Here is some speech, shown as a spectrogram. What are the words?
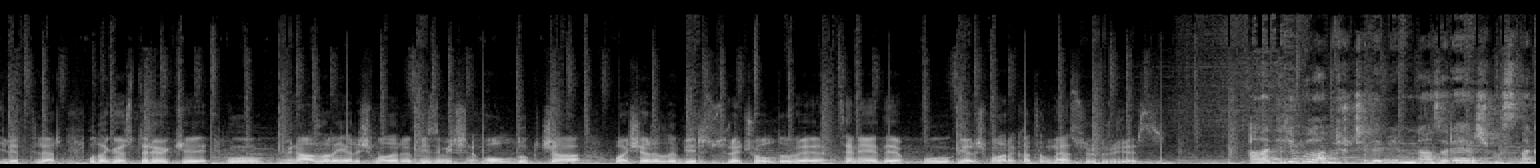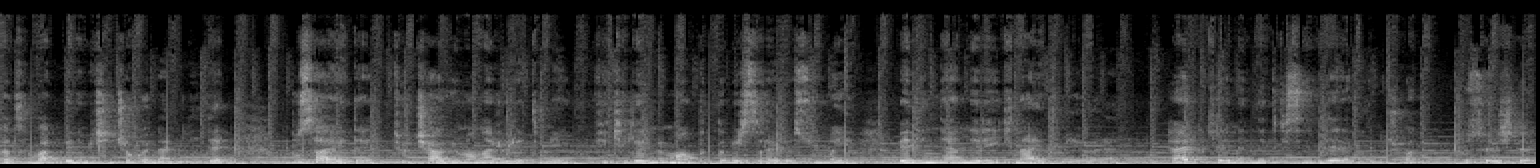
ilettiler. Bu da gösteriyor ki bu münazara yarışmaları bizim için oldukça başarılı bir süreç oldu ve seneye de bu yarışmalara katılmaya sürdüreceğiz. Ana dilim olan Türkçe'de bir münazara yarışmasına katılmak benim için çok önemliydi. Bu sayede Türkçe argümanlar üretmeyi, fikirlerimi mantıklı bir sırayla sunmayı ve dinleyenleri ikna etmeyi öğrendim. Her kelimenin etkisini bilerek konuşmak bu süreçte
